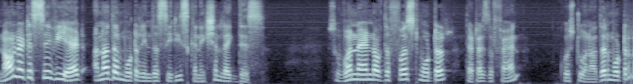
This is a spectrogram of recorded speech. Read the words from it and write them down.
Now let us say we add another motor in the series connection like this. So one end of the first motor that is the fan goes to another motor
